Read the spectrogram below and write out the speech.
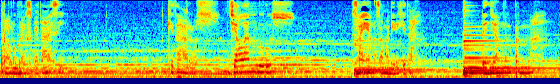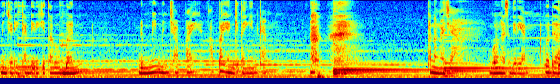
terlalu berekspektasi. Kita harus jalan lurus sayang sama diri kita. Dan jangan pernah menjadikan diri kita beban demi mencapai apa yang kita inginkan tenang aja gue nggak sendirian. Gue ada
